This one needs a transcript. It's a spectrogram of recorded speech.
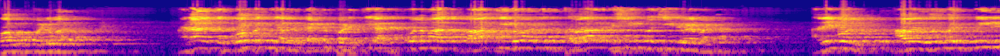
கோபப்படுவார். ஆனால் அந்த கோபத்தை அவர் கட்டுப்படுத்தி அதன் மூலமாக பாத்தியோ அல்லது தவறான விஷயங்களோ செய்துவிட மாட்டார். அதே போல் அவர் ஒருவர் மீது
